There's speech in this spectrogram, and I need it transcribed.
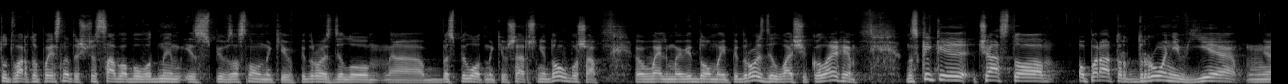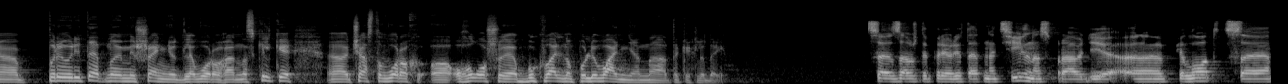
Тут варто пояснити, що Саба був одним із співзасновників підрозділу безпілотників Шершні Довбуша. Вельми відомий підрозділ. Ваші колеги. Наскільки часто оператор дронів є е, пріоритетною мішенню для ворога. Наскільки е, часто ворог е, оголошує буквально полювання на таких людей? Це завжди пріоритетна ціль. Насправді, пілот це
